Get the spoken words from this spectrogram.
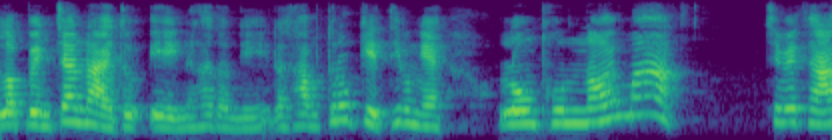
เราเป็นเจ้านายตัวเองนะคะตอนนี้เราทำธุรกิจที่เป็นไงลงทุนน้อยมากใช่ไหมคะ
